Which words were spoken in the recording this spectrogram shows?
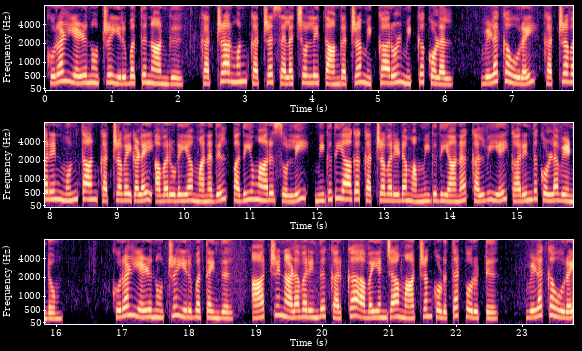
குறள் எழுநூற்று இருபத்து நான்கு. கற்றார் முன் கற்ற செலச்சொல்லி தாங்கற்ற மிக்காருள் மிக்க கொளல் விளக்க உரை கற்றவரின் முன் தான் கற்றவைகளை அவருடைய மனதில் பதியுமாறு சொல்லி மிகுதியாக கற்றவரிடம் அம்மிகுதியான கல்வியை அறிந்து கொள்ள வேண்டும். குறள் எழுநூற்று இருபத்தைந்து. ஆற்றின் அளவறிந்து கற்க அவையஞ்சா மாற்றங் கொடுத்தற் பொருட்டு. விளக்க உரை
